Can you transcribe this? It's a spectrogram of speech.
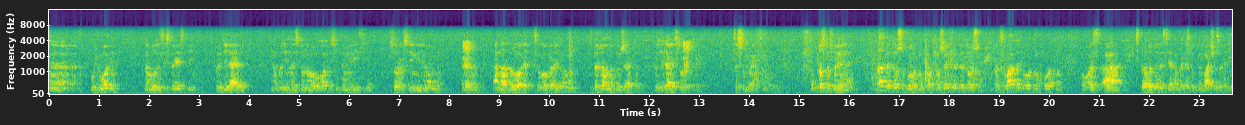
Е, У Львові на вулиці Стрийській виділяють на будівництво нового офісу для міліції 47 мільйонів гривень, а на дороги цілого району з державного бюджету виділяють 43. Це субвенції. Ну, просто порівняй. Да, для того, щоб було комфортно жити, для того, щоб працювати було комфортно. Ось, а справедливість я, наприклад, тут не бачу взагалі.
